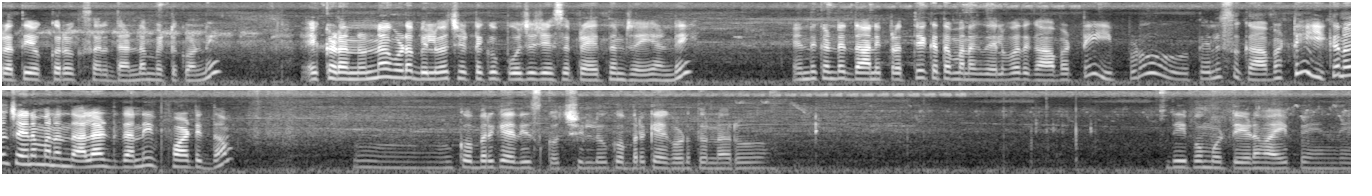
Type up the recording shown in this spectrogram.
ప్రతి ఒక్కరు ఒకసారి దండం పెట్టుకోండి. ఎక్కడనున్నా కూడా బిల్వ చెట్టుకు పూజ చేసే ప్రయత్నం చేయండి. ఎందుకంటే దాని ప్రత్యేకత మనకు తెలియదు కాబట్టి ఇప్పుడు తెలుసు కాబట్టి ఇక నుంచైనా మనం అలాంటి దాన్ని పాటిద్దాం కొబ్బరికాయ తీసుకొచ్చిళ్ళు కొబ్బరికాయ కొడుతున్నారు. దీపం ముట్టేయడం అయిపోయింది.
